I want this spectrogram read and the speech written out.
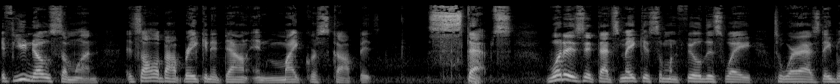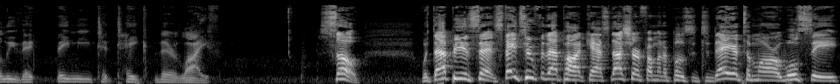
if you know someone, it's all about breaking it down in microscopic steps. What is it that's making someone feel this way to whereas they believe that they need to take their life? So, with that being said, stay tuned for that podcast. Not sure if I'm going to post it today or tomorrow. We'll see.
